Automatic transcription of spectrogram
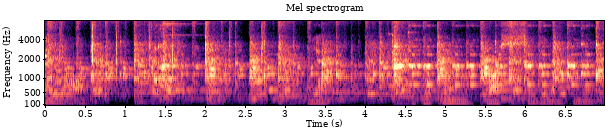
យ៉ាងល្អយ៉ាចូលខ្ញុំ wash ទៅ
